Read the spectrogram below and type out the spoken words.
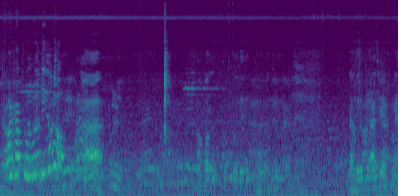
তোমার সব ফুলগুলো দিয়ে দেবো হ্যাঁ এখন ফুল দিদি ধতুর ফুল আছে না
